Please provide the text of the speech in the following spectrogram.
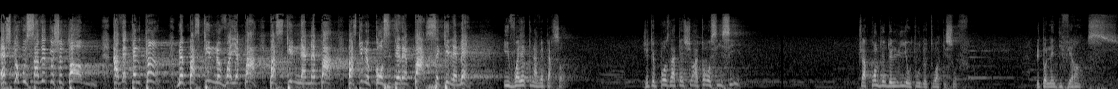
Est-ce que vous savez que cet homme avait quelqu'un, mais parce qu'il ne voyait pas, parce qu'il n'aimait pas, parce qu'il ne considérait pas ce qu'il aimait, il voyait qu'il n'avait personne. Je te pose la question à toi aussi ici. Tu as combien de lits autour de toi qui souffrent de ton indifférence?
